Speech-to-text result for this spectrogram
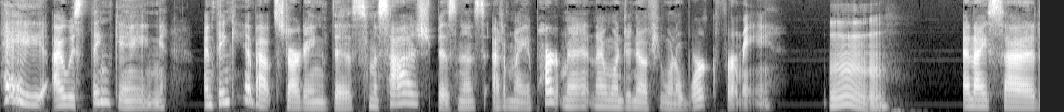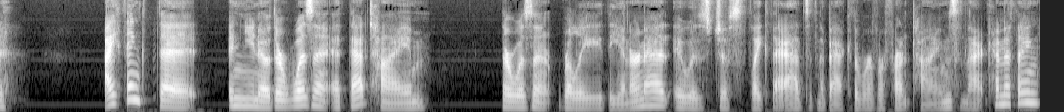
Hey, I was thinking, I'm thinking about starting this massage business out of my apartment. And I wanted to know if you want to work for me. Mm. And I said, I think that, and you know, there wasn't at that time, there wasn't really the internet. It was just like the ads in the back of the Riverfront Times and that kind of thing,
